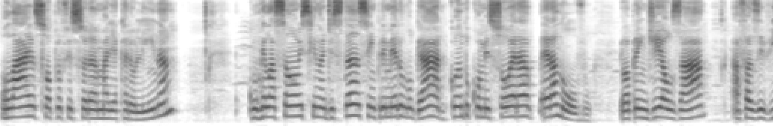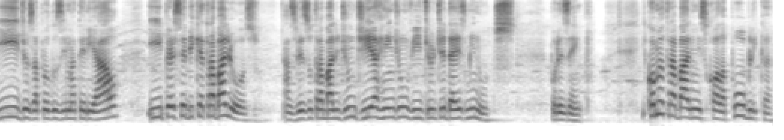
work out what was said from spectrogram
Olá, eu sou a professora Maria Carolina. Com relação ao ensino à distância, em primeiro lugar, quando começou era, era novo. Eu aprendi a usar, a fazer vídeos, a produzir material e percebi que é trabalhoso. Às vezes o trabalho de um dia rende um vídeo de 10 minutos, por exemplo. E como eu trabalho em escola pública,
